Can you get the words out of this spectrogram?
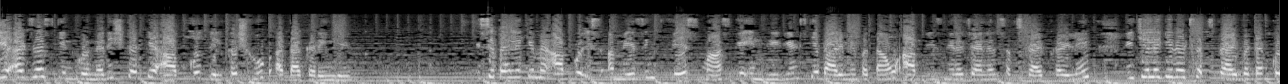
ये अज्जा स्किन को नरिश करके आपको दिलकश रूप अदा करेंगे। इससे पहले कि मैं आपको इस अमेजिंग फेस मास्क के इंग्रेडिएंट्स के बारे में बताऊँ, आप प्लीज़ मेरा चैनल सब्सक्राइब कर लें। नीचे लगे रेड सब्सक्राइब बटन को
